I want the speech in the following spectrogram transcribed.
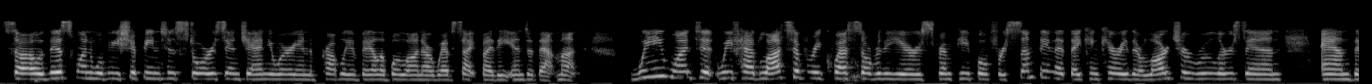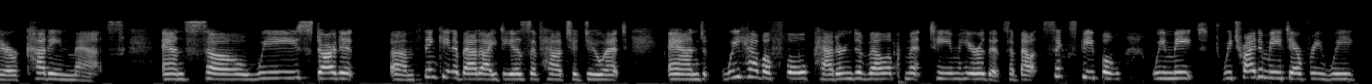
So this one will be shipping to stores in January and probably available on our website by the end of that month. We wanted, we've had lots of requests over the years from people for something that they can carry their larger rulers in and their cutting mats. And so we started um, thinking about ideas of how to do it. And we have a full pattern development team here that's about six people. We meet, we try to meet every week.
